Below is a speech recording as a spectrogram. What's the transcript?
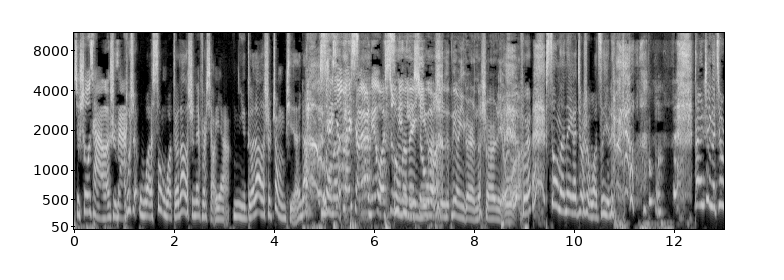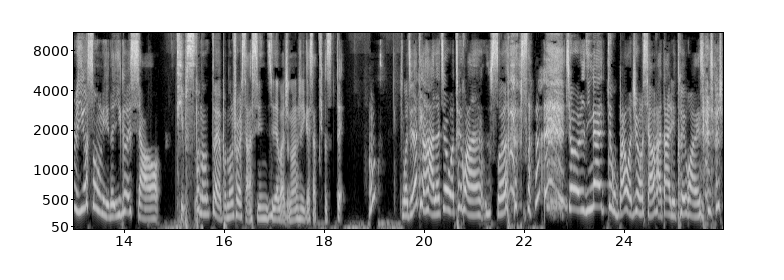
就收起来了，是吧？不是我送我得到的是那份小样，你得到的是正品，然后你还想把小样给我送的那一个？是 另一个人的生日礼物。不是送的那个就是我自己留下的，但是这个就是一个送礼的一个小 Tips，不能对，不能说是小心机吧，只能是一个小 tips。对，嗯，我觉得挺好的，就是我推广所有的，所 就是应该对我把我这种想法大力推广一下，就是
